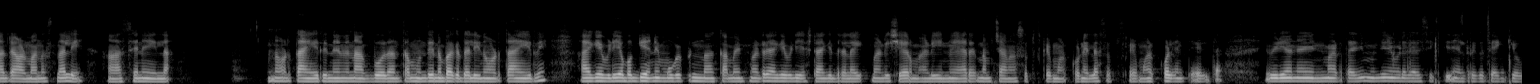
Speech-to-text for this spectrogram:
ಆದರೆ ಅವಳ ಮನಸ್ಸಿನಲ್ಲಿ ಆಸೆನೇ ಇಲ್ಲ. ನೋಡ್ತಾ ಇರಿ ಏನೇನಾಗ್ಬೋದು ಅಂತ ಮುಂದಿನ ಭಾಗದಲ್ಲಿ ನೋಡ್ತಾ ಇರಿ. ಹಾಗೆ ವಿಡಿಯೋ ಬಗ್ಗೆ ನಿಮ್ಮ ಮೂವಿನ ಕಮೆಂಟ್ ಮಾಡಿರಿ. ಹಾಗೆ ವಿಡಿಯೋ ಇಷ್ಟ ಆಗಿದ್ದರೆ ಲೈಕ್ ಮಾಡಿ ಶೇರ್ ಮಾಡಿ. ಇನ್ನು ಯಾರ್ಯಾರು ನಮ್ಮ ಚಾನಲ್ ಸಬ್ಸ್ಕ್ರೈಬ್ ಮಾಡ್ಕೊಂಡಿಲ್ಲ ಸಬ್ಸ್ಕ್ರೈಬ್ ಮಾಡ್ಕೊಳ್ಳಿ ಅಂತ ಹೇಳ್ತಾ ವಿಡಿಯೋನ ಏನು ಮಾಡ್ತಾ ಇದ್ದೀನಿ. ಮುಂದಿನ ವಿಡಿಯೋದಲ್ಲಿ ಸಿಗ್ತೀನಿ. ಎಲ್ರಿಗೂ ಥ್ಯಾಂಕ್ ಯು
